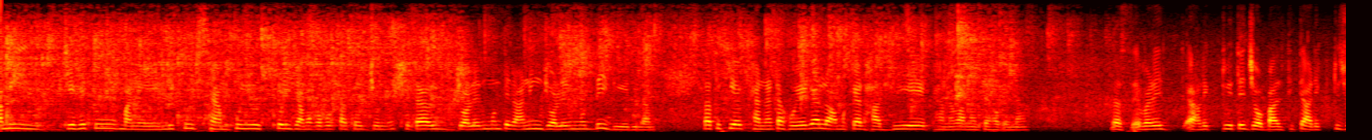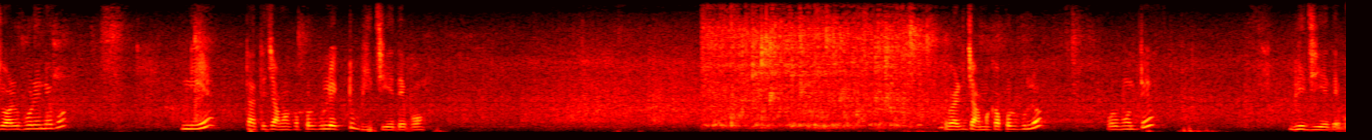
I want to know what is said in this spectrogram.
আমি যেহেতু মানে লিকুইড শ্যাম্পু ইউজ করি জামা কাপড় কাচার জন্য, সেটা ওই জলের মধ্যে রানিং জলের মধ্যেই দিয়ে দিলাম। তাতে কি আর ফেনাটা হয়ে গেল? আমাকে আর হাত দিয়ে ফেনা বানাতে হবে না। ব্যাস, এবারে আরেকটু এতে জ, বালতিতে আরেকটু জল ভরে নেব। নিয়ে তাতে জামা কাপড়গুলো একটু ভিজিয়ে দেব। এবারে জামা কাপড়গুলো ওর মধ্যে ভিজিয়ে দেব।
